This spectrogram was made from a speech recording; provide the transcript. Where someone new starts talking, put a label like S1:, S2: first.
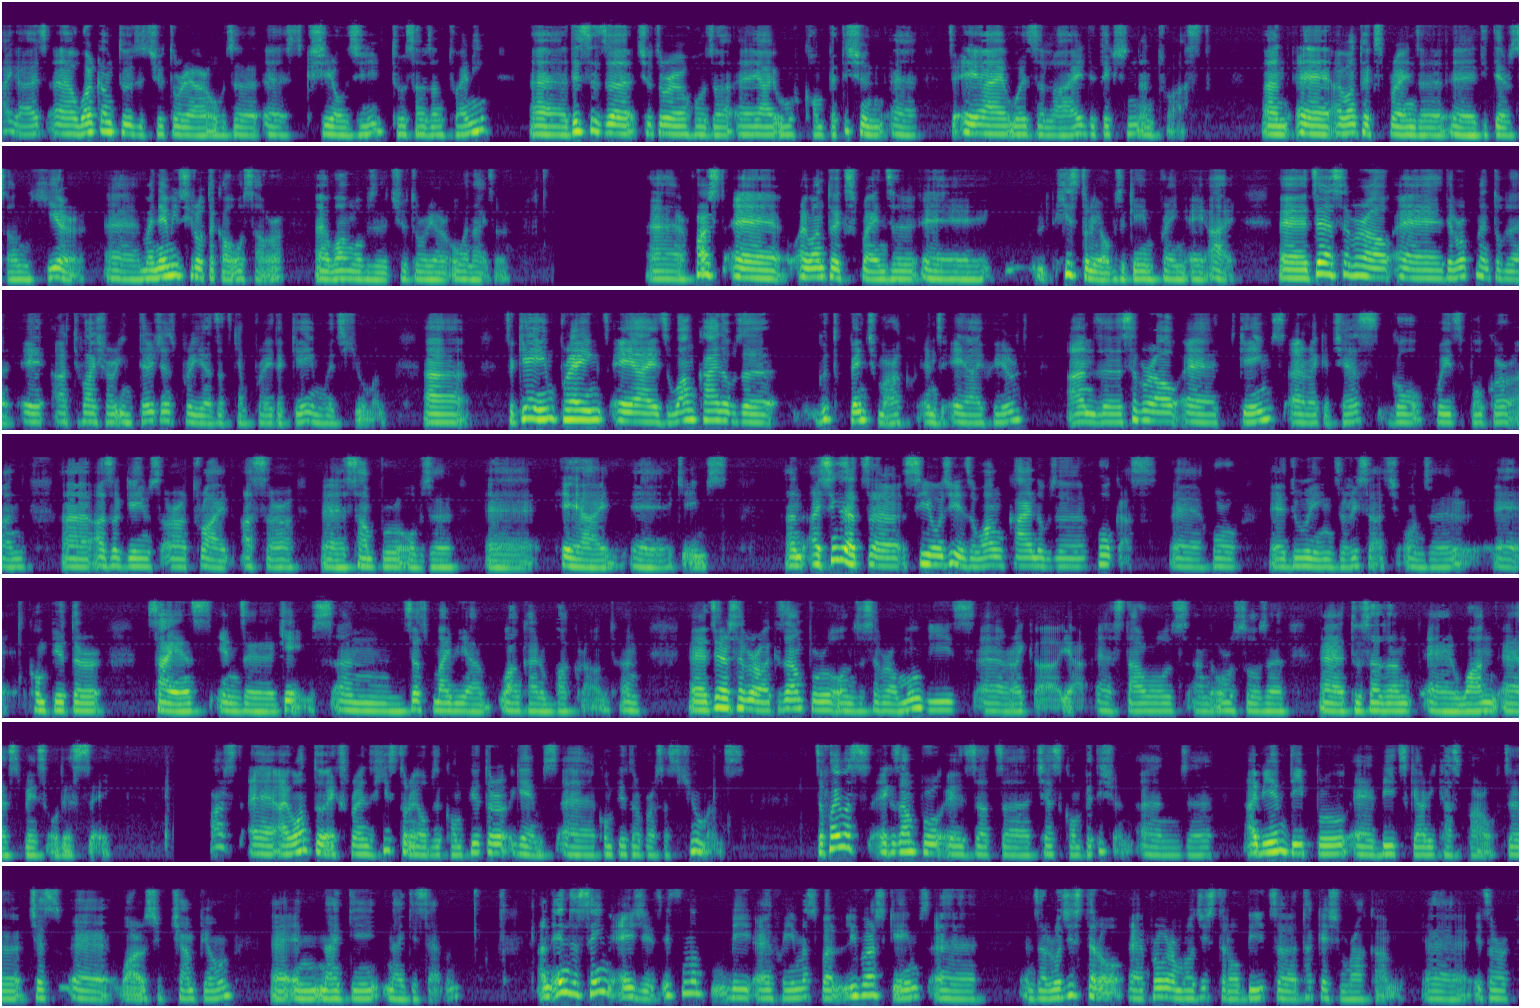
S1: Hi guys, uh, welcome to the tutorial of the uh, COG 2020. Uh, this is a tutorial for the AI wolf competition, uh, the AI with the lie detection and trust. And uh, I want to explain the uh, details on here. my name is Hirotaka Osawa, one of the tutorial organizer. first, I want to explain the history of the game playing AI. Uh, there are several uh, development of the uh, artificial intelligence players that can play the game with human. Uh, the game playing AI is one kind of the good benchmark in the AI field, and uh, several uh, games like chess, Go, quiz, poker, and other games are tried as a sample of the AI games. And I think that uh, COG is one kind of the focus uh, for uh, doing the research on the uh, computer science in the games. And that might be a one kind of background. And uh, there are several examples on the several movies, uh, like yeah, Star Wars and also the 2001 Space Odyssey. First, uh, I want to explain the history of the computer games, uh, computer versus humans. The famous example is that uh, chess competition, and uh, IBM Deep Blue uh, beats Garry Kasparov, the chess uh, world champion, in 1997. And in the same ages, it's not be famous, but reverse games the Logistello uh, program Logistello beats Takeshi Murakami. It's a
